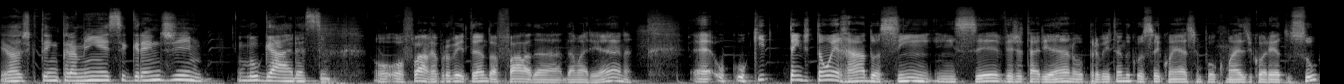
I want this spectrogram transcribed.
Eu acho que tem para mim esse grande lugar assim. Ô, ô Flávio, aproveitando a fala da, da Mariana, É, o, o que tem de tão errado assim em ser vegetariano? Aproveitando que você conhece um pouco mais de Coreia do Sul,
